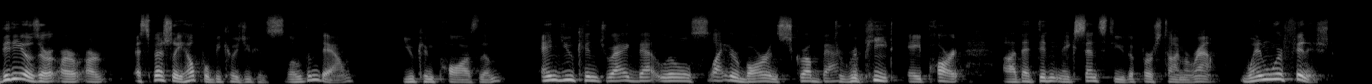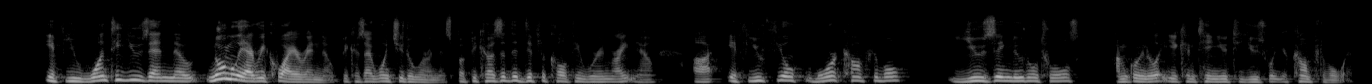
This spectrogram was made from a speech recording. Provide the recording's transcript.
videos are, are, are especially helpful because you can slow them down, you can pause them, and you can drag that little slider bar and scrub back to repeat a part uh, that didn't make sense to you the first time around. When we're finished, if you want to use EndNote, normally I require EndNote because I want you to learn this, but because of the difficulty we're in right now, uh, if you feel more comfortable using Noodle tools, I'm going to let you continue to use what you're comfortable with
